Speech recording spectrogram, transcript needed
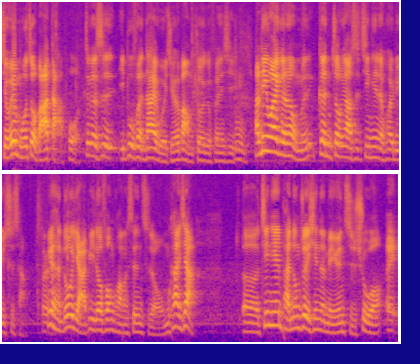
九月魔咒把它打破，这个是一部分，他也伟捷会帮我们做一个分析。嗯，那另外一个呢，我们更重要是今天的汇率市场，因为很多亚币都疯狂升值哦。我们看一下，呃，今天盘中最新的美元指数哦，哎，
